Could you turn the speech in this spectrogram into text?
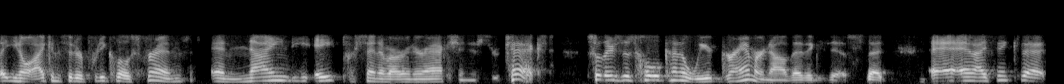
Uh, you know, I consider pretty close friends, and 98% of our interaction is through text. So there's this whole kind of weird grammar now that exists that, and I think that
